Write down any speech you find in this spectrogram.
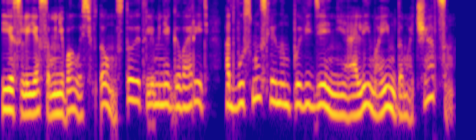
Если я сомневалась в том, стоит ли мне говорить о двусмысленном поведении Али моим домочадцам,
